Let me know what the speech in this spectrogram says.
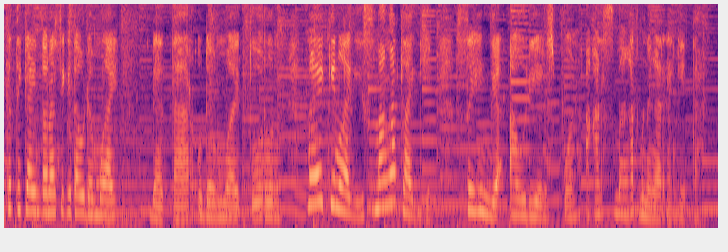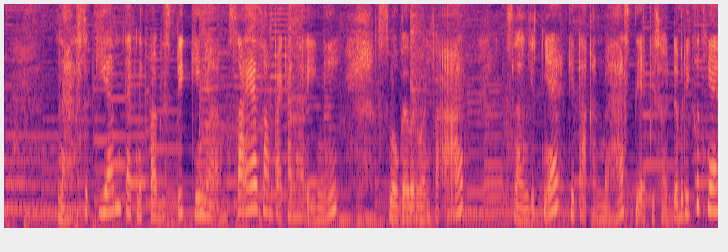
Ketika intonasi kita udah mulai datar udah mulai turun, naikin lagi, semangat lagi, sehingga audiens pun akan semangat mendengarkan kita. Nah, sekian teknik public speaking yang saya sampaikan hari ini. Semoga bermanfaat. Selanjutnya, kita akan bahas di episode berikutnya.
